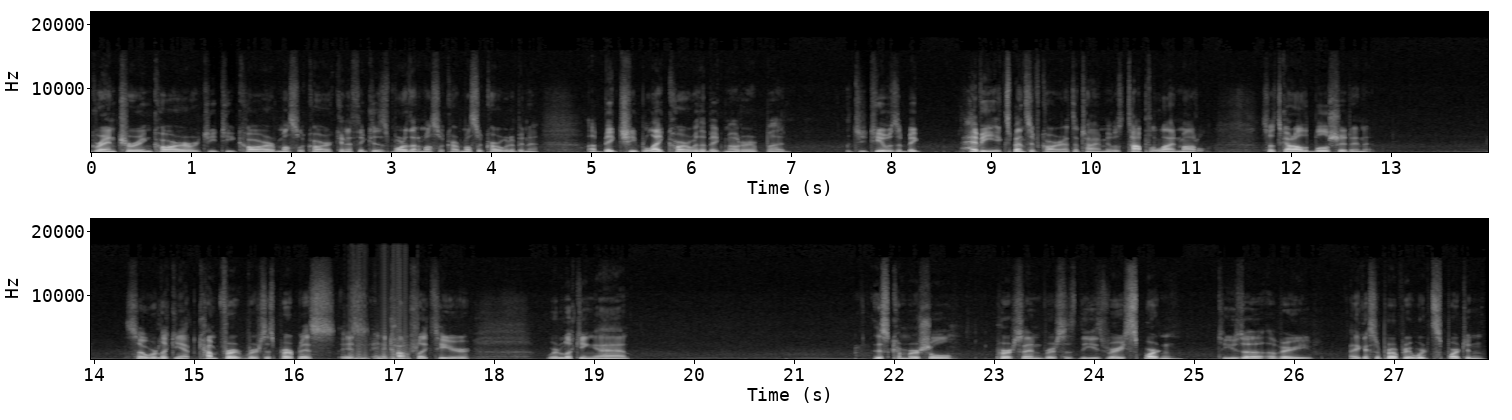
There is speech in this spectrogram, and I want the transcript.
Grand Touring car or GT car, muscle car kind of thing. Because more than a muscle car. Muscle car would have been a, a big, cheap, light car with a big motor, but the GTO was a big, heavy, expensive car at the time. It was top of the line model. So it's got all the bullshit in it. So we're looking at comfort versus purpose in, in conflict here. We're looking at this commercial person versus these very Spartan, to use a, a very, I guess, appropriate word, Spartan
